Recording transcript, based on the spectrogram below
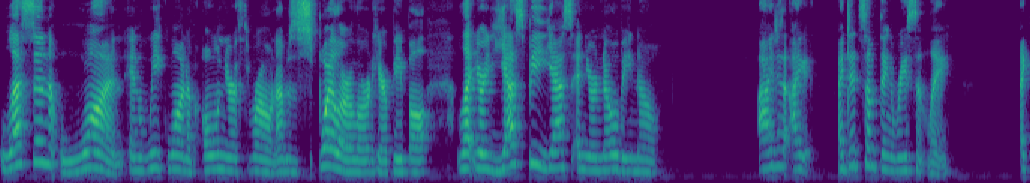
Lesson one in week one of Own Your Throne. I'm just a spoiler alert here, people. Let your yes be yes and your no be no. I did I I did something recently I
